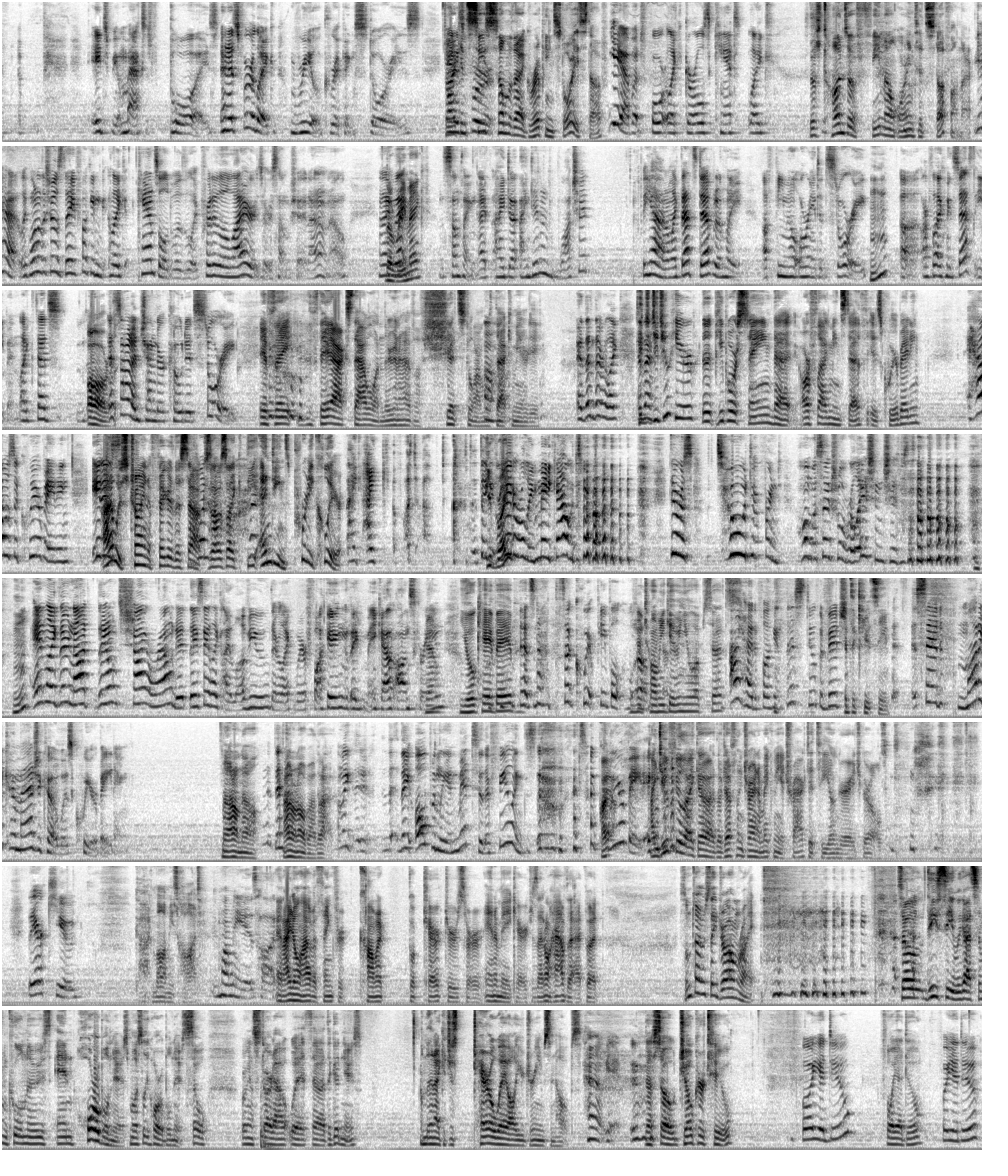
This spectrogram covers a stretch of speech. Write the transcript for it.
HBO Max is for boys, and it's for like real gripping stories. So I can see some of that gripping story stuff. Yeah, but for like girls can't like There's tons of female-oriented stuff on there. yeah, like one of the shows they fucking like canceled was like Pretty Little Liars or some shit. I don't know. Like, The that- remake? Something. I, I, I didn't watch it, but yeah, and I'm like that's definitely a female-oriented story. Mm-hmm. Uh, Our Flag Means Death, even like that's Oh, that's not a gender-coded story. if they if they axe that one, they're gonna have a shitstorm with Uh-huh. that community. And then they're like, Did, then, did you hear that people are saying that our flag means death is queer baiting? how is it queer baiting? It is. I was trying to figure this out because I was like, the ending's pretty clear. I, I, they right. literally make out. there was two different homosexual relationships, Hmm? and like they're not, they don't shy around it. They say like "I love you." They're like "We're fucking." They make out on Yeah. screen. You okay, babe? That's not. That's not queer people. Your oh, tummy giving you upsets? I had fucking this stupid bitch It's a cute scene. said Madoka Magica was queer baiting. No, I don't know. That's- I don't know about that. I'm like, they openly admit to their feelings. That's not I- queer baiting. I do feel like uh, they're definitely trying to make me attracted to younger age girls. they are cute. God, mommy's hot. Mommy is hot. And I don't have a thing for comic book characters or anime characters. I don't have that, but sometimes they draw them right. so, DC, we got some cool news and horrible news, mostly horrible news. So, we're going to start out with uh, the good news. And then I could just tear away all your dreams and hopes. oh yeah. So, Joker 2, For you do, Foya Do. for you do.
